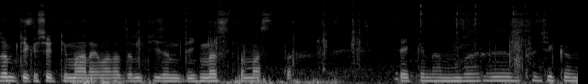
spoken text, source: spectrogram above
जमती का शिट्टी माराय मला? जमती जमती. मस्त मस्त. एक नंबर तुझी कम.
